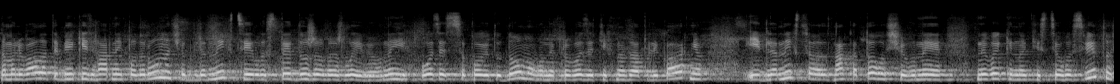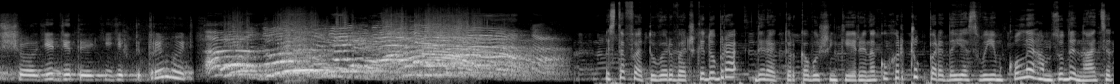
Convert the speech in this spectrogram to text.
намалювала тобі якийсь гарний подаруночок, для них ці листи дуже важливі. Вони їх возять з собою додому, вони привозять їх назад в лікарню. І для них це ознака того, що вони не викинуті з цього світу, що є діти, які їх підтримують. Естафету вервечки добра директорка Вишеньки Ірина Кухарчук передає своїм колегам з 11,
